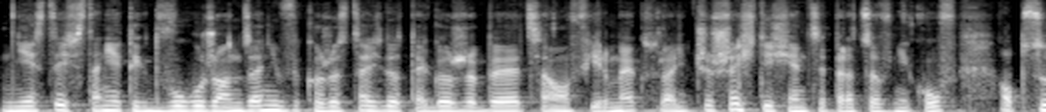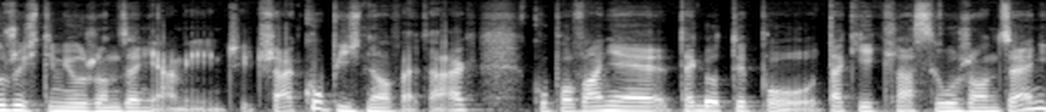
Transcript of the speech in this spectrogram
nie jesteś w stanie tych dwóch urządzeń wykorzystać do tego, żeby całą firmę, która liczy 6 tysięcy pracowników, obsłużyć tymi urządzeniami. Czyli trzeba kupić nowe, tak? Kupowanie tego typu, takiej klasy urządzeń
